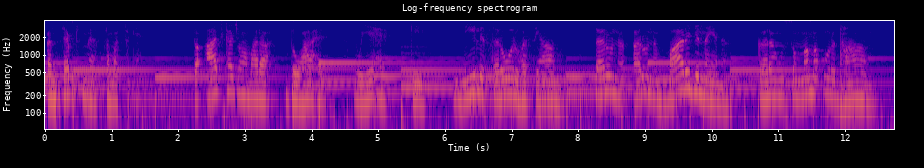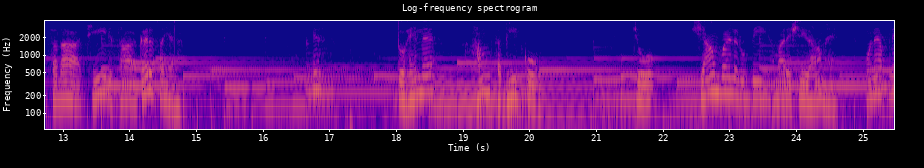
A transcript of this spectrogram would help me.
कंसेप्ट में समझ सकें। तो आज का जो हमारा दोहा है, वो ये है कि नील सरोर श्याम, तरुण अरुण बारिज नयन। करऊँ सुमम उर्धाम सदा क्षीर सागर सयन। इस दोहे ने हम सभी को, जो श्याम वर्ण रूपी हमारे श्री राम हैं, उन्हें अपने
